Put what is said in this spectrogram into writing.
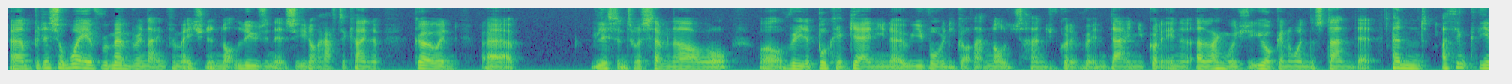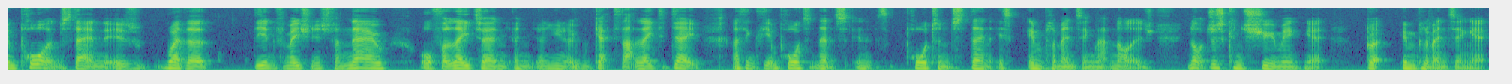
Um, but it's a way of remembering that information and not losing it, so you don't have to kind of go and uh, listen to a seminar or or read a book again. You know, you've already got that knowledge to hand. You've got it written down. You've got it in a language that you're going to understand it. And I think the importance then is whether the information is for now or for later and, and, and you know we get to that later date i think the important then, importance then is implementing that knowledge not just consuming it but implementing it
